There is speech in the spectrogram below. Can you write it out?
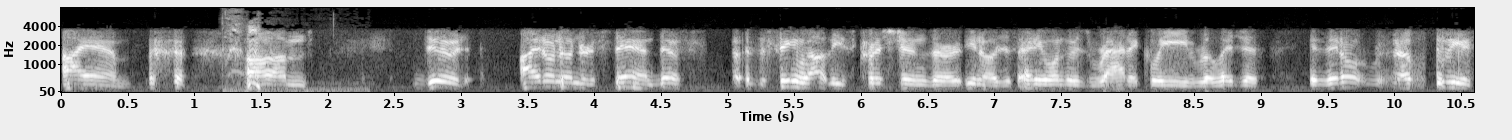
I am. um, dude, I don't understand. There's, the thing about these Christians or, you know, just anyone who's radically religious is they don't oblivious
